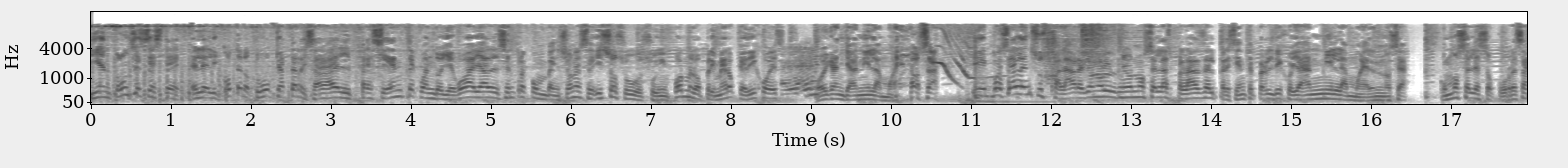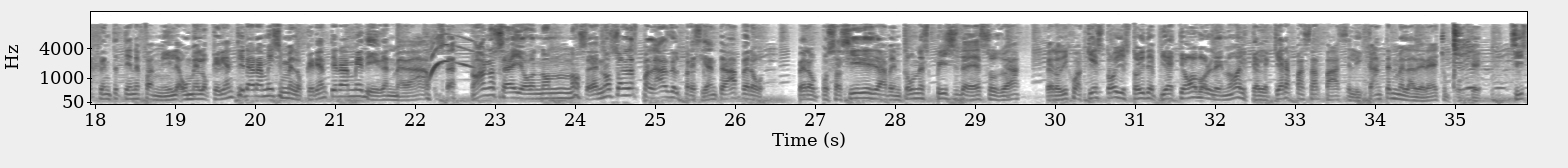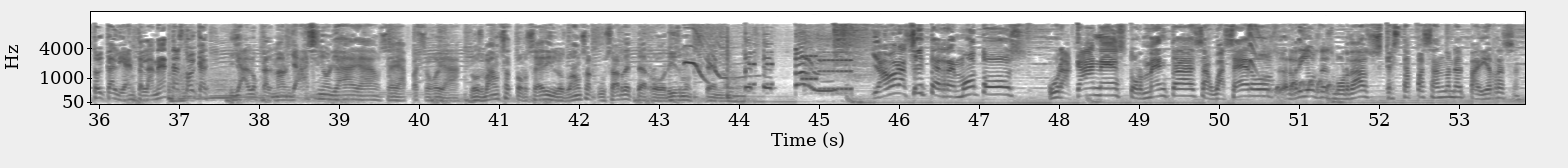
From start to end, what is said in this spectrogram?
Y entonces este el helicóptero tuvo que aterrizar. El presidente cuando llegó allá al centro de convenciones se hizo su, su informe. Lo primero que dijo es, oigan, ya ni la muela. O sea, y pues él en sus palabras, yo no, yo no sé las palabras del presidente, pero él dijo, ya ni la muelen. O sea, ¿cómo se les ocurre? Esa gente tiene familia. O me lo querían tirar a mí, si me lo querían tirar a mí, díganme, ¿verdad? O sea, no, no sé, yo no, no sé. No son las palabras del presidente, ah, pero... Pero pues así aventó un speech de esos, ¿verdad? Pero dijo, aquí estoy, estoy de pie, qué óvole, ¿no? El que le quiera pasar, pásele y cántenme la derecho, porque sí estoy caliente, la neta estoy caliente. Y ya lo calmaron, ya señor, ya, ya, o sea, ya pasó, ya. Los vamos a torcer y los vamos a acusar de terrorismo. Y ahora sí, terremotos, huracanes, tormentas, aguaceros, ríos desbordados. ¿Qué está pasando en el país, raza?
